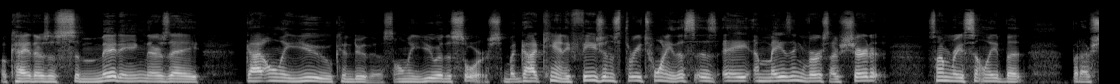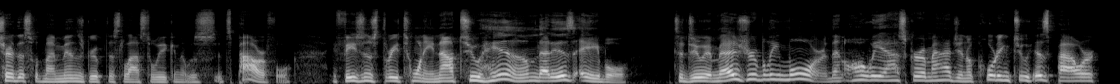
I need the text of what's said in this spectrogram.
Okay, there's a submitting, there's a God only you can do this. Only you are the source. But God can. Ephesians 3:20. This is a amazing verse. I've shared it some recently, but but I've shared this with my men's group this last week and it was it's powerful. Ephesians 3:20. Now to him that is able to do immeasurably more than all we ask or imagine, according to his power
